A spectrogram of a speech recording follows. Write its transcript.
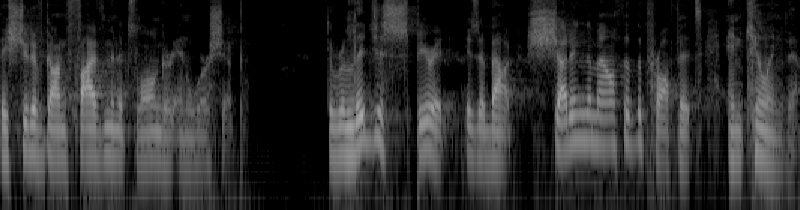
they should have gone five minutes longer in worship. The religious spirit is about shutting the mouth of the prophets and killing them.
